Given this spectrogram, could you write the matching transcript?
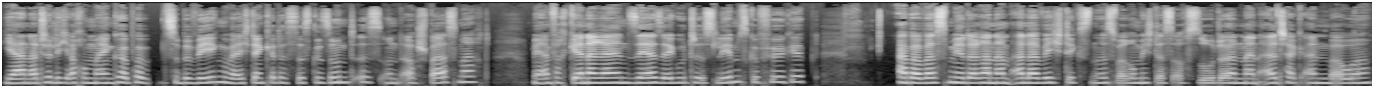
ja, natürlich auch um meinen Körper zu bewegen, weil ich denke, dass das gesund ist und auch Spaß macht. Mir einfach generell ein sehr, sehr gutes Lebensgefühl gibt. Aber was mir daran am allerwichtigsten ist, warum ich das auch so doll in meinen Alltag anbaue,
